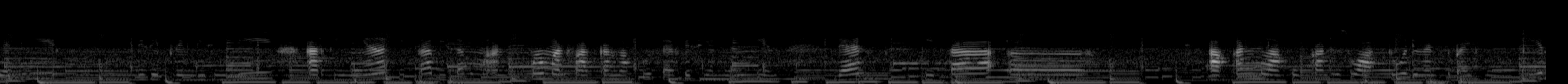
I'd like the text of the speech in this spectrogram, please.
Jadi disiplin di sini artinya kita bisa memanfaatkan waktu seefisien mungkin dan kita uh, akan melakukan sesuatu dengan sebaik mungkin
